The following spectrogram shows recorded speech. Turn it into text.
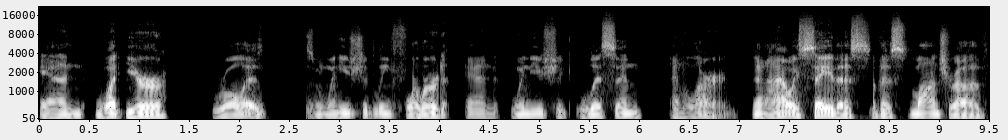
and what your role is and when you should lean forward and when you should listen and learn. And I always say this, this mantra of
